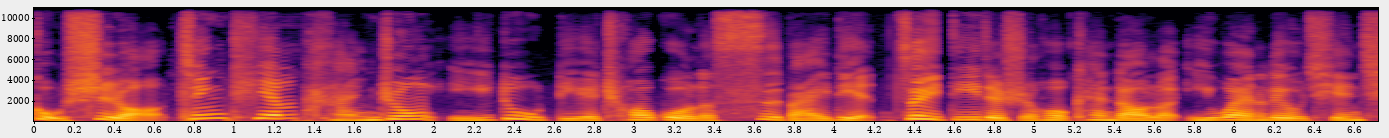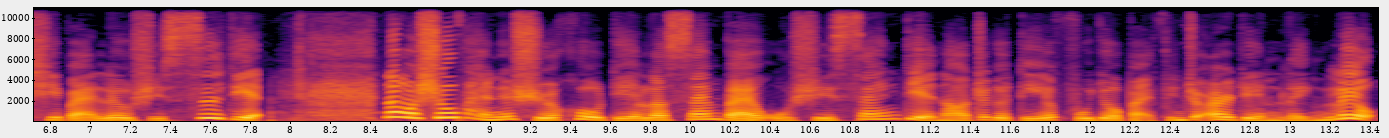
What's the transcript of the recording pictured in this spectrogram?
股市哦，今天盘中一度跌超过了四百点，最低的时候看到了一万六千七百六十四点。那么收盘的时候跌了三百五十三点呢，这个跌幅有百分之二点零六，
